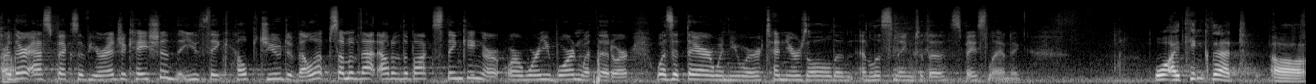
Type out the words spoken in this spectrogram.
Are there aspects of your education that you think helped you develop some of that out of the box thinking, or, or were you born with it, or was it there when you were 10 years old and, and listening to the space landing? Well, I think that uh,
